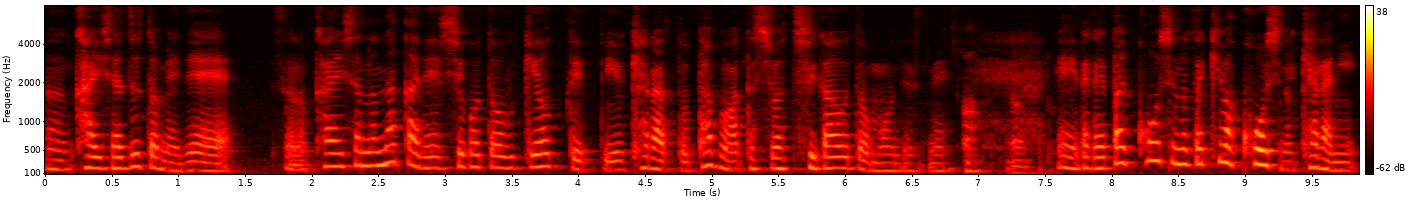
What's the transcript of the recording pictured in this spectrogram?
うん、会社勤めでその会社の中で仕事を請け負ってっていうキャラと多分私は違うと思うんですね。あえー、だからやっぱり講師の時は講師のキャラに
